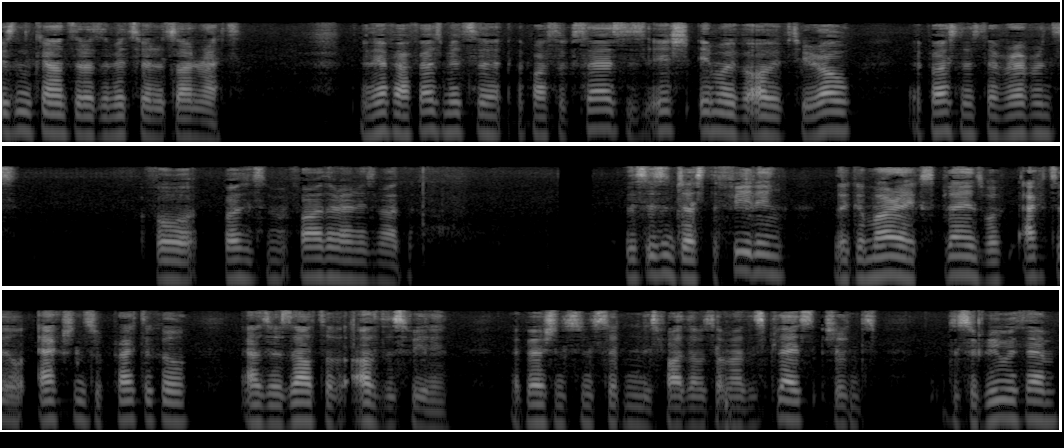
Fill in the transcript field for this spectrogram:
isn't counted as a mitzvah in its own right. And therefore our first mitzvah, the Pasuk says, is Ish imoy v'aviv tiro, a person has to have reverence for both his father and his mother. This isn't just the feeling, the Gemara explains what actual actions were practical as a result of, of this feeling. A person shouldn't sit in his father's or mother's place, shouldn't disagree with them,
